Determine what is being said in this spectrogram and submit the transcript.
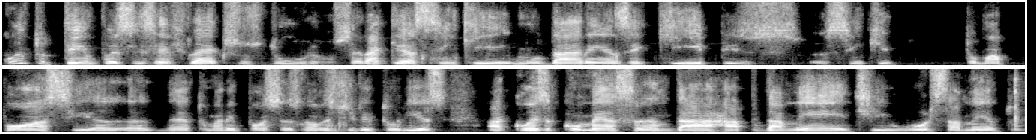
quanto tempo esses reflexos duram? Será que é assim que mudarem as equipes, assim que tomar posse, né, tomarem posse as novas diretorias, a coisa começa a andar rapidamente, o orçamento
